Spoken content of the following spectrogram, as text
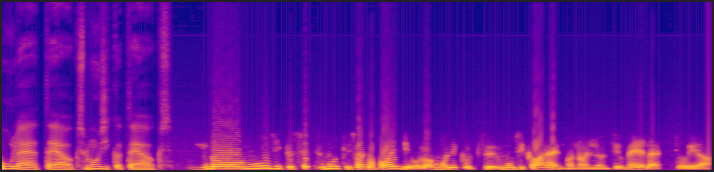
kuulajate jaoks, muusikute jaoks? no muusikas muutis väga palju, loomulikult muusika areng on olnud ju meeletu ja,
